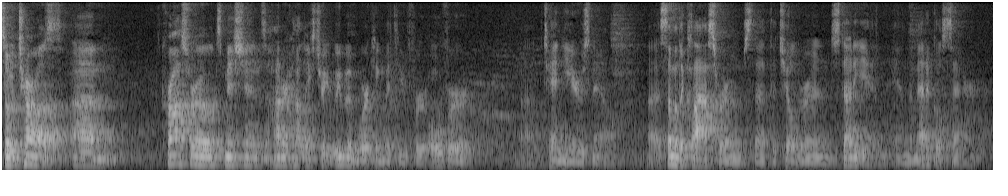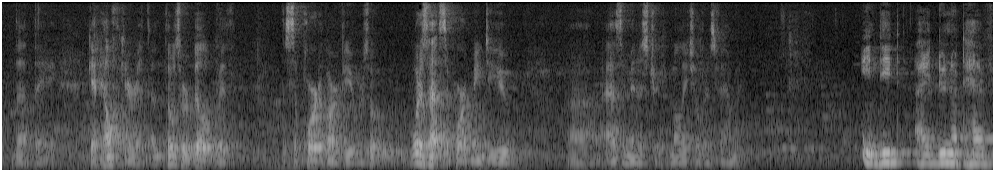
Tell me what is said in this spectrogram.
So Charles, um, Crossroads Missions, 100 Huntley Street, we've been working with you for over uh, 10 years now. Uh, some of the classrooms that the children study in and the medical center that they get health care in, those were built with the support of our viewers. What does that support mean to you uh, as a ministry, Mully Children's Family? Indeed, I do not have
